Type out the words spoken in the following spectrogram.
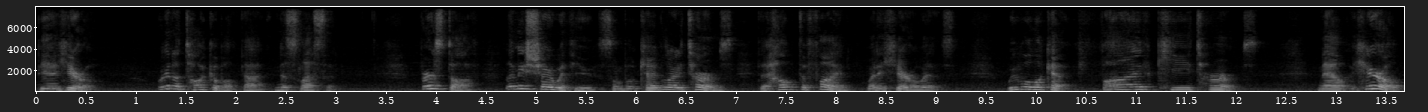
be a hero? We're going to talk about that in this lesson. First off, let me share with you some vocabulary terms that help define what a hero is. We will look at five key terms. Now, a hero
